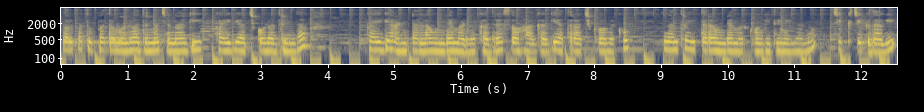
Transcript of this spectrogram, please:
ಸ್ವಲ್ಪ ತುಪ್ಪ ತಗೊಂಡು ಅದನ್ನು ಚೆನ್ನಾಗಿ ಕೈಗೆ ಹಚ್ಕೊಳ್ಳೋದ್ರಿಂದ ಕೈಗೆ ಅಂಟಲ್ಲ, ಉಂಡೆ ಮಾಡಬೇಕಾದ್ರೆ. ಸೊ, ಹಾಗಾಗಿ ಆ ಥರ ಹಚ್ಕೋಬೇಕು. ನಂತರ ಈ ಥರ ಉಂಡೆ ಮಾಡ್ಕೊಂಡಿದ್ದೀನಿ ನಾನು ಚಿಕ್ಕ ಚಿಕ್ಕದಾಗಿ.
